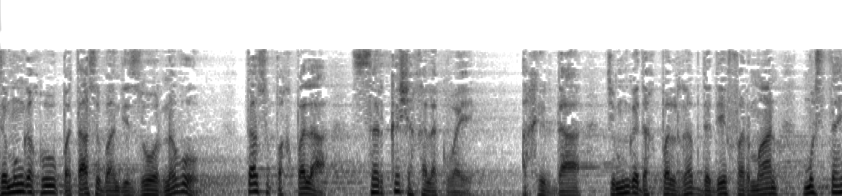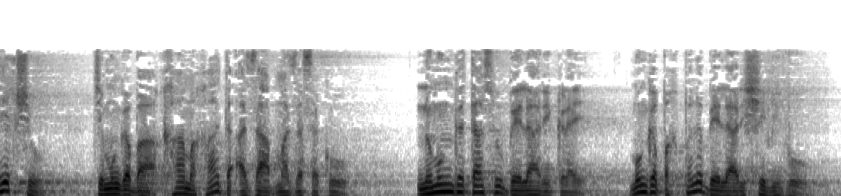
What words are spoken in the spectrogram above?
زمونږ خو په تاسو باندې زور نه وو تاسو په خپل سرکشه خلق وای اخر دا چې مونږ د خپل رب د دې فرمان مستحق شو چې مونږ به خامخا د عذاب مزه سکو نو مونږ تاسو بیلاری کړی مونږ په خپل بیلاری شوی وو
